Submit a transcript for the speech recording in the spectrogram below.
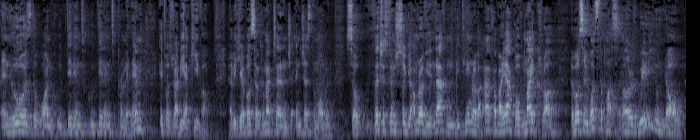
and who was the one who didn't who didn't permit him? It was Rabbi Akiva. Rabbi Akiva. So I'll come back to that in, in, just a moment. So let's just finish. Sugya Amrav Yinachman Bitim Rabbi Acha Bar Yaakov. Rabbi say, what's the pasuk? In other words, where do you know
